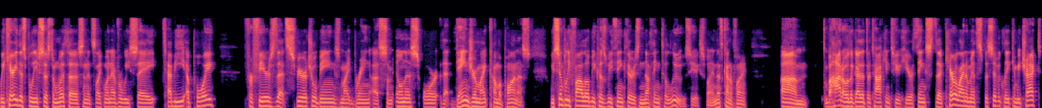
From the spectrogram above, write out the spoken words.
we carry this belief system with us and it's like whenever we say tabi apoi for fears that spiritual beings might bring us some illness or that danger might come upon us. We simply follow because we think there is nothing to lose, he explained. That's kind of funny. Um, Bajato, the guy that they're talking to here, thinks the Carolina myth specifically can be tracked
